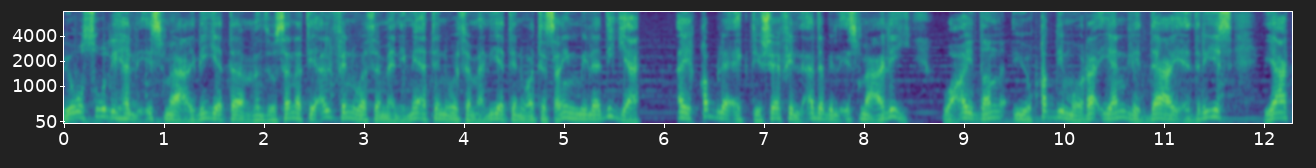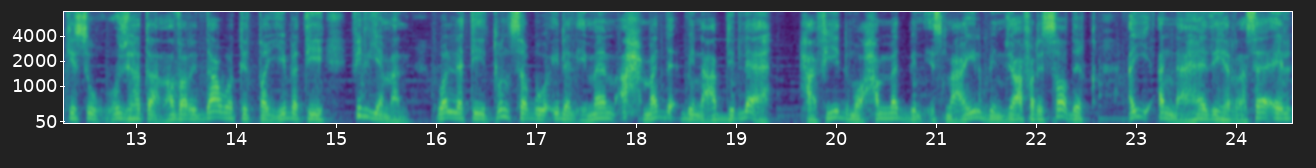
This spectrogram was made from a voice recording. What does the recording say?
بوصولها الإسماعيلية منذ سنة 1898 ميلادية أي قبل اكتشاف الأدب الإسماعيلي وأيضا يقدم رأيا للداعي إدريس يعكس وجهة نظر الدعوة الطيبة في اليمن والتي تنسب إلى الإمام أحمد بن عبد الله حفيد محمد بن إسماعيل بن جعفر الصادق أي أن هذه الرسائل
